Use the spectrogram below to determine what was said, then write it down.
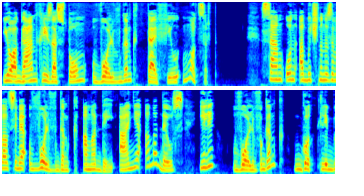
Йоганн Хризостом Вольфганг Тафил Моцарт. Сам он обычно называл себя Вольфганг Амадей, а не Амадеус или Вольфганг Готлиб.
